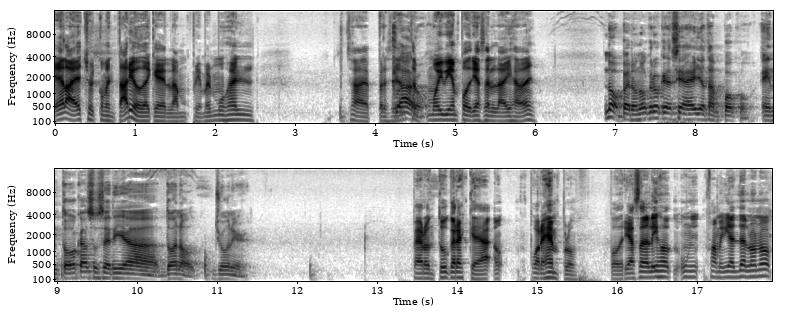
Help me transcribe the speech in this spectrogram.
él ha hecho el comentario de que la primer mujer, o sea, el presidente Claro. muy bien podría ser la hija de él. No, pero no creo que sea ella tampoco. En todo caso sería Donald Jr. Pero tú crees que, ah, oh, por ejemplo, podría ser el hijo un familiar de él o no,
